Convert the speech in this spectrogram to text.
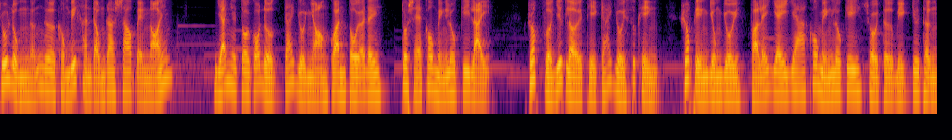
Chú lùng ngẩn ngơ không biết hành động ra sao bèn nói, giả như tôi có được cái dùi nhọn của anh tôi ở đây, tôi sẽ câu miệng Loki lại. Rốt vừa dứt lời thì cái dùi xuất hiện. Rốt liền dùng dùi và lấy dây da khâu miệng Loki rồi từ biệt chư thần.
